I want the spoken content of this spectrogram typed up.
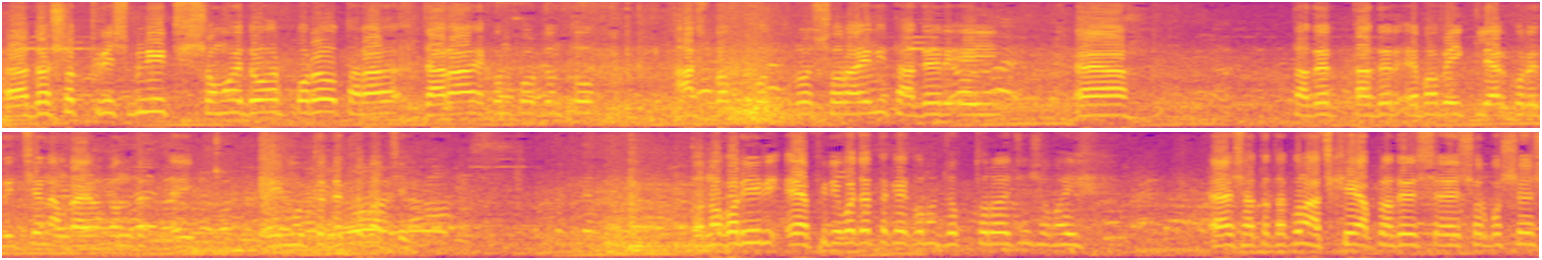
ওটা দর্শক ত্রিশ মিনিট সময় দেওয়ার পরেও তারা যারা এখন পর্যন্ত আসবাবপত্র সরায়নি তাদের এই তাদের তাদের এভাবেই ক্লিয়ার করে দিচ্ছেন। আমরা এখন এই এই মুহূর্তে দেখতে পাচ্ছি। তো নগরীর আহ, ফিরি বাজার থেকে এখনও যুক্ত রয়েছে। সবাই সাথে থাকুন। আজকে আপনাদের সর্বশেষ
